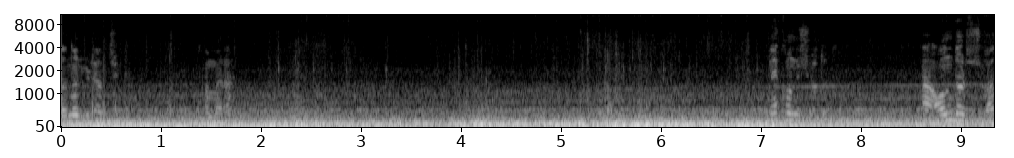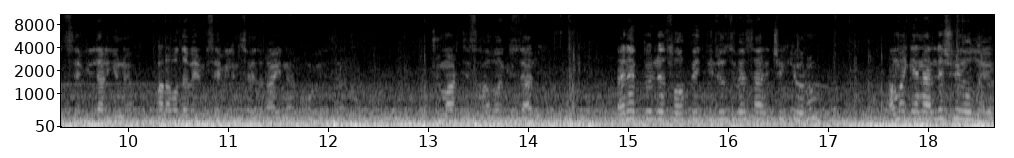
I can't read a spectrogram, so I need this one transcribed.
sallanır birazcık kamera. Ne konuşuyorduk? Ha 14 Şubat Sevgililer Günü. Arabada benim sevgilim sayılır aynen o yüzden. Cumartesi hava güzel. Ben hep böyle sohbet videosu vesaire çekiyorum. Ama genelde şey oluyor.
